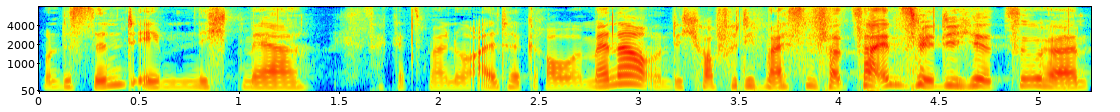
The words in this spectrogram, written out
Und es sind eben nicht mehr, ich sag jetzt mal nur alte graue Männer und ich hoffe, die meisten verzeihen es mir, die hier zuhören,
